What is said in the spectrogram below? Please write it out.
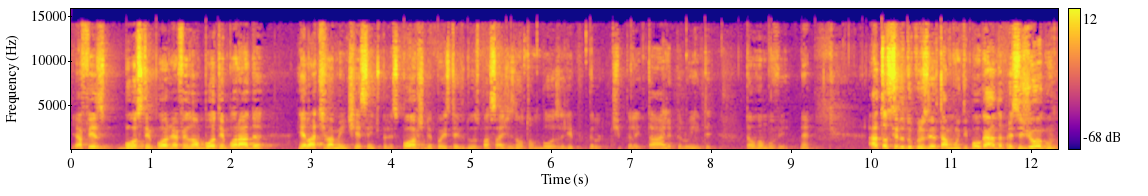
já fez boas temporadas, já fez uma boa temporada relativamente recente pelo esporte, depois teve duas passagens não tão boas ali pelo, pela Itália, pelo Inter. Então vamos ver, né? A torcida do Cruzeiro está muito empolgada para esse jogo.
